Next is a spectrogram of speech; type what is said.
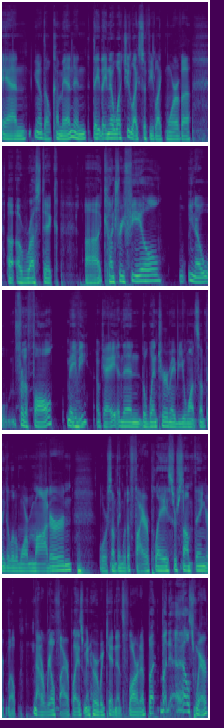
And, you know, they'll come in and they, they know what you like. So if you like more of a, a, a rustic uh, country feel, you know, for the fall, maybe. Okay. And then the winter, maybe you want something a little more modern or something with a fireplace or something. Or, well, not a real fireplace. I mean, who are we kidding? It's Florida. But, but elsewhere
